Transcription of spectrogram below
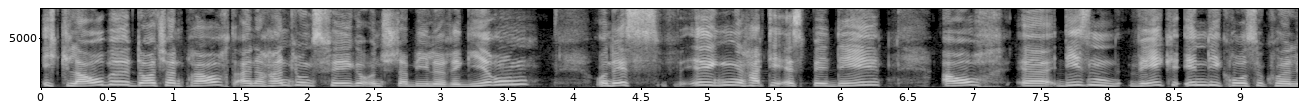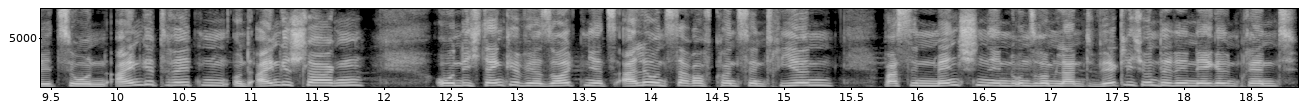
Ich glaube, Deutschland braucht eine handlungsfähige und stabile Regierung. Und deswegen hat die SPD auch äh, diesen Weg in die Große Koalition eingetreten und eingeschlagen. Und ich denke, wir sollten jetzt alle uns darauf konzentrieren, was den Menschen in unserem Land wirklich unter den Nägeln brennt.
